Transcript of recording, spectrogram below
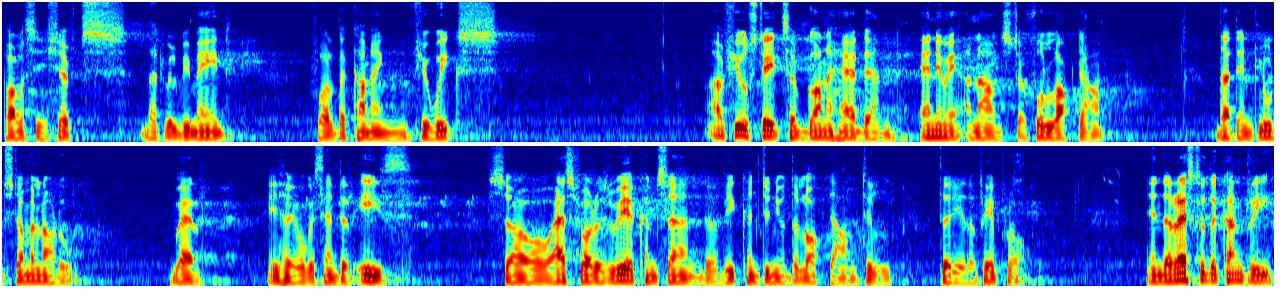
policy shifts that will be made for the coming few weeks. A few states have gone ahead and anyway announced a full lockdown. That includes Tamil Nadu, where Isha Yoga Center is. So as far as we are concerned, we continue the lockdown till thirtieth of April. In the rest of the country,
